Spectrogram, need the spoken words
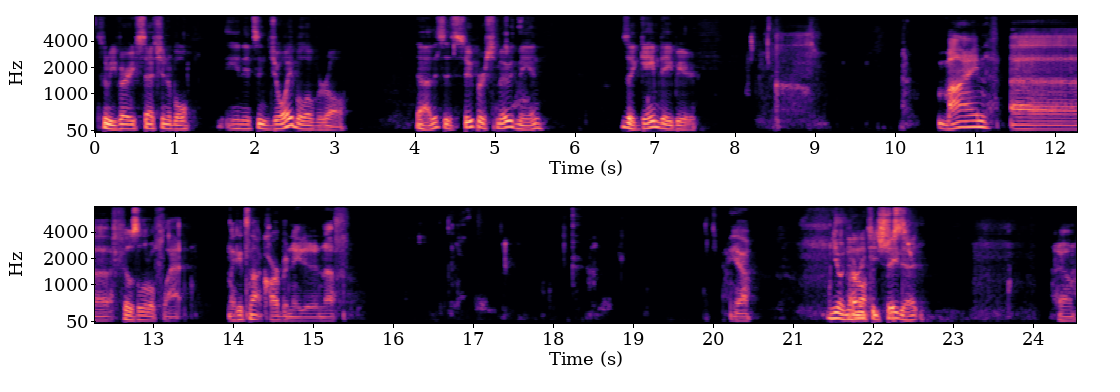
It's going to be very sessionable, and it's enjoyable overall. Uh, this is super smooth, man. This is a game day beer. Mine uh, feels a little flat. Like it's not carbonated enough. Yeah. You know, I don't now know that if you say just- that, Yeah.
